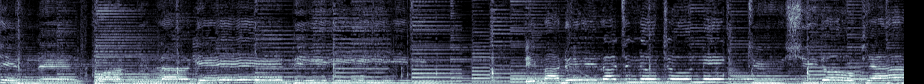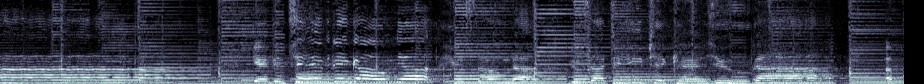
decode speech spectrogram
ခြင်းနဲ့ပွားမြင်လာခဲ့ပြီအမနွေလာကျွန်ုပ်တို့နဲ့တူရှိတော့ပြကဲတင်ချင်းတင်ကောင်းများယူဆောင်လာလူစားတီးဖြစ်ခံယူကအဖ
